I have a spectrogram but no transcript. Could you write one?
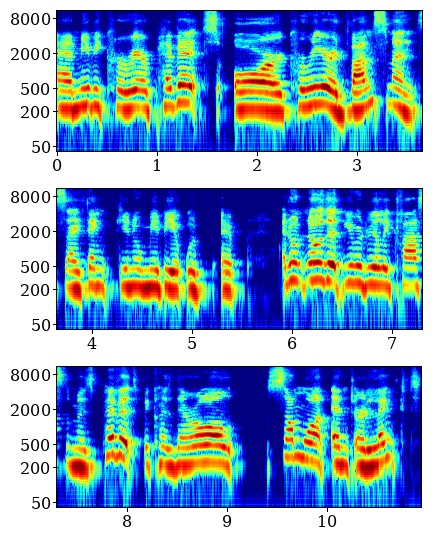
uh, maybe career pivots or career advancements i think you know maybe it would uh, i don't know that you would really class them as pivots because they're all somewhat interlinked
